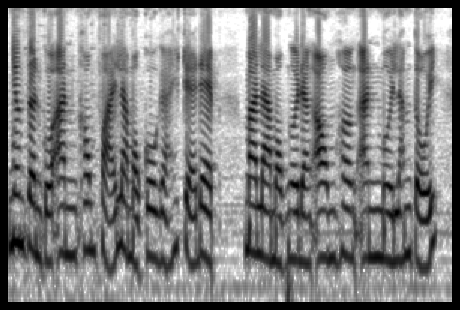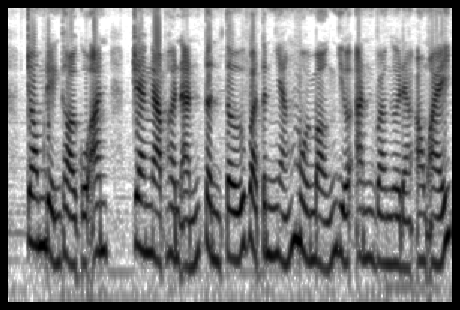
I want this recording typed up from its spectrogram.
Nhân tình của anh không phải là một cô gái trẻ đẹp mà là một người đàn ông hơn anh 15 tuổi. Trong điện thoại của anh tràn ngập hình ảnh tình tứ và tin nhắn mùi mẫn giữa anh và người đàn ông ấy.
